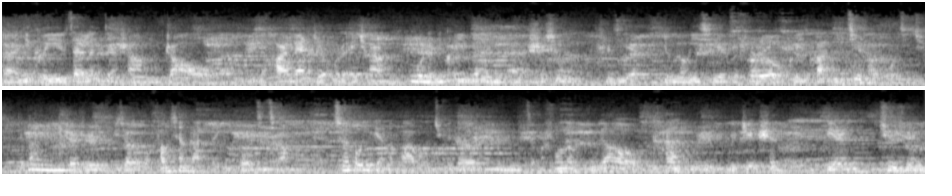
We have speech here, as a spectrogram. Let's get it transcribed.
呃，你可以在 LinkedIn 上找你的 hire manager 或者 HR，或者你可以问呃师兄师姐有没有一些 referral 可以把你介绍给我进去，对吧？这是比较有方向感的一个技巧。最后一点的话，我觉得，嗯，怎么说呢？不要看 rejection，别人拒绝你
